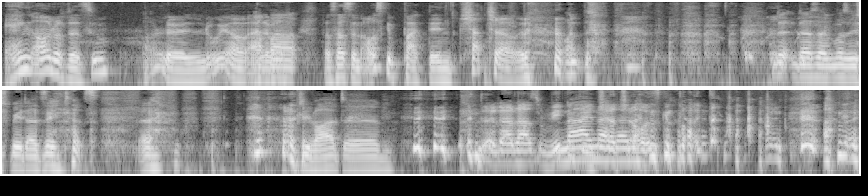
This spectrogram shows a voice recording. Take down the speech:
Eng auch noch dazu. Halleluja. Alter, Aber- was hast du denn ausgepackt? Den Chacha, oder? Und deshalb muss ich später erzählen, dass äh, privat. Äh, Dann hast du wirklich nein, den nein, nein, nein, ausgepackt. nein, aber,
